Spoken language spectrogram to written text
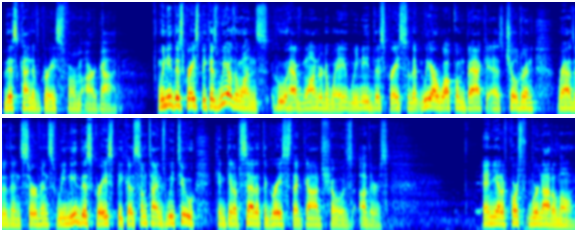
this kind of grace from our God. We need this grace because we are the ones who have wandered away. We need this grace so that we are welcomed back as children rather than servants. We need this grace because sometimes we too can get upset at the grace that God shows others. And yet, of course, we're not alone.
